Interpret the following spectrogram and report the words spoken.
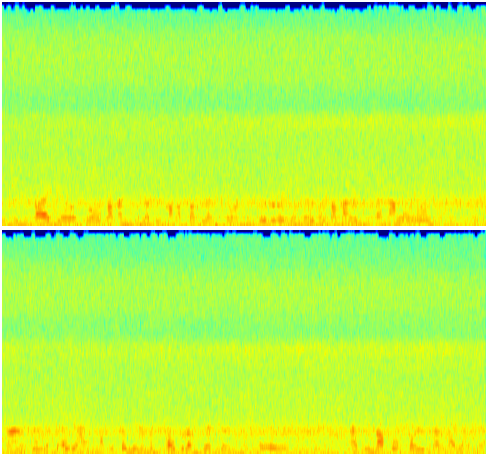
Na tayo. So baka hindi natin makapaglanso nito kasi medyo masama yung panahon. So, ayan, nakita niyo naman sobrang ganda ng falls. At yung napo-fall na talaga.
